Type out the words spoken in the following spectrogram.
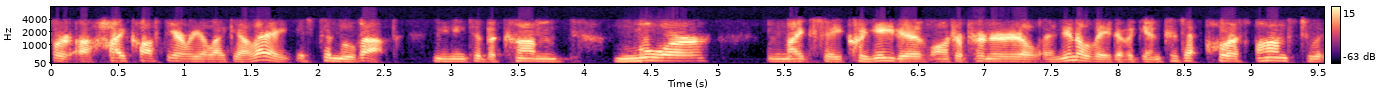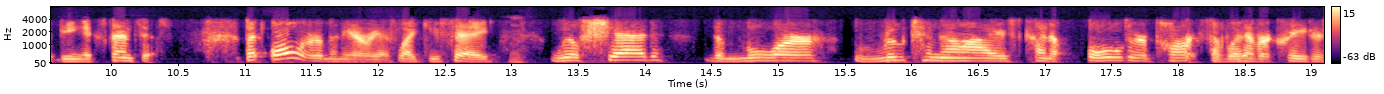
for a high cost area like LA is to move up, meaning to become more we might say creative, entrepreneurial, and innovative again, because that corresponds to it being expensive. But all urban areas, like you say, hmm. will shed the more routinized, kind of older parts of whatever creative,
